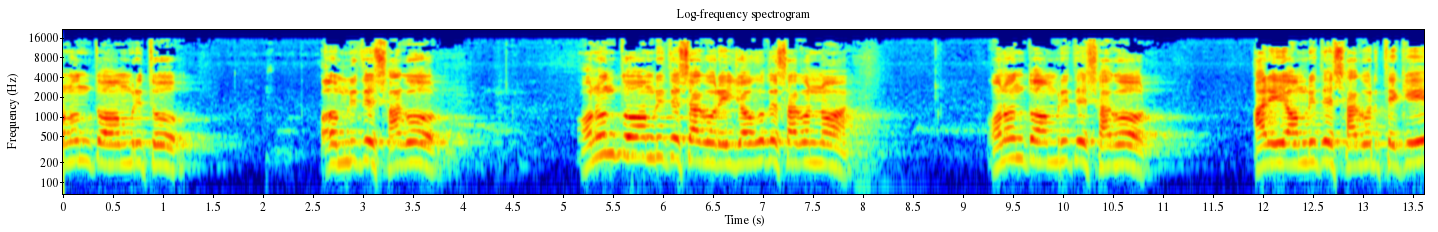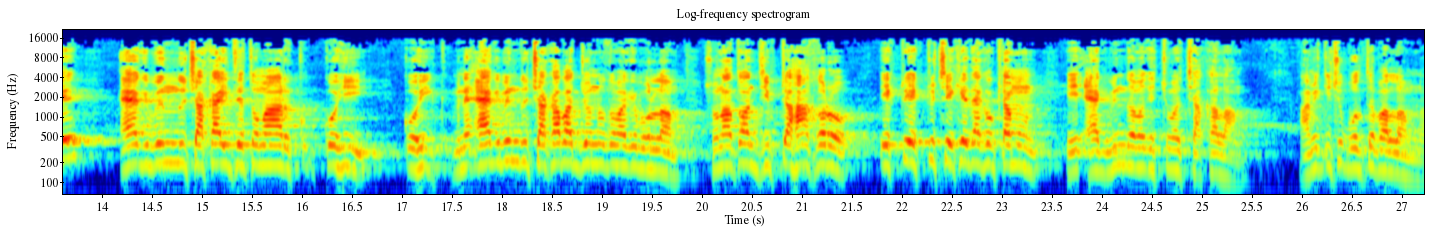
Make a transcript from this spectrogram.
অনন্ত অমৃত অমৃতের সাগর। অনন্ত অমৃতের সাগর, এই জগতের সাগর নয়। অনন্ত অমৃতের সাগর, আর এই অমৃতের সাগর থেকে এক বিন্দু চাকাইতে তোমার কহি কহি মানে এক বিন্দু চাকাবার জন্য তোমাকে বললাম, সনাতন জিপটা হাঁ করো। একটু একটু চেকে দেখো কেমন। এই এক বিন্দু আমাকে তোমার চাকালাম। আমি কিছু বলতে পারলাম না।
